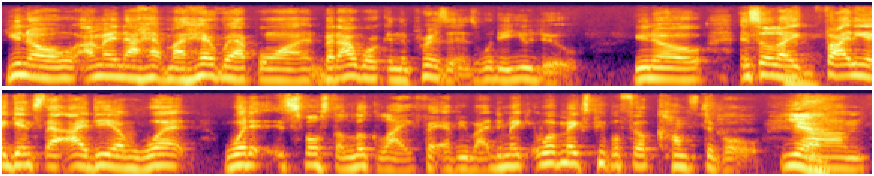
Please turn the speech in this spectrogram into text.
you know, I may not have my head wrap on, but I work in the prisons. What do you do? You know, and so like fighting against that idea of what what it's supposed to look like for everybody to make what makes people feel comfortable. Yeah. Um,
